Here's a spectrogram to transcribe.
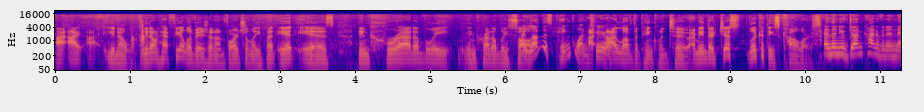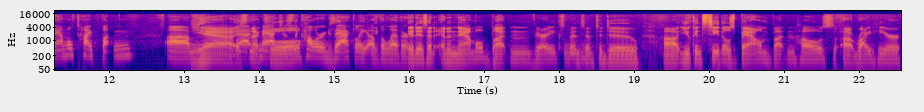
I, I, I you know, we don't have feel-o-vision, unfortunately, but it is incredibly, incredibly soft. I love this pink one I- too. I, love the pink one too. I mean, they're just look at these colors. And then you've done kind of an enamel type button um, yeah, that, isn't that matches cool? the color exactly of the leather. It is an, an enamel button, very expensive to do. Uh, you can see those bound buttonholes uh, right here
